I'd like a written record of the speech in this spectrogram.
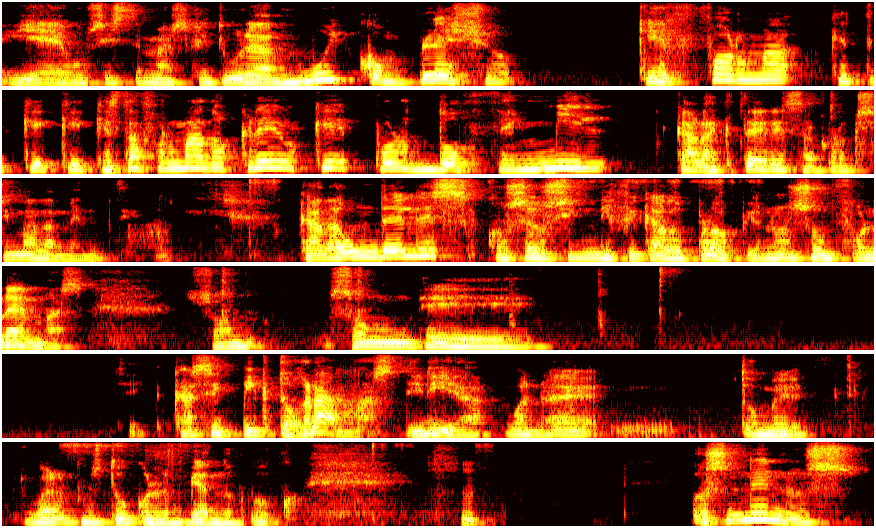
e é un sistema de escritura moi complexo que forma que, que, que, que está formado creo que por 12.000 caracteres aproximadamente. Cada un deles co seu significado propio, non son fonemas, son son eh, sí. casi pictogramas, diría. Bueno, eh, tome, igual me estou colompiando un pouco. Os nenos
